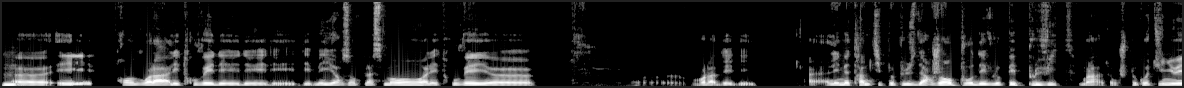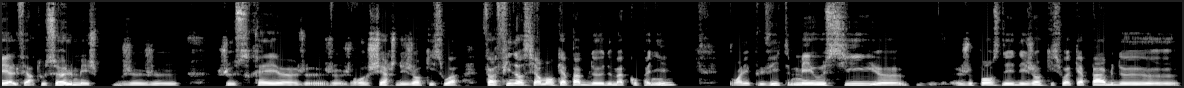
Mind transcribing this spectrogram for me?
mmh. euh, et prendre voilà aller trouver des, des, des, des meilleurs emplacements aller trouver euh, voilà des, des, aller mettre un petit peu plus d'argent pour développer plus vite voilà donc je peux continuer à le faire tout seul mais je je, je, je serai je, je, recherche des gens qui soient enfin financièrement capables de, de m'accompagner pour aller plus vite mais aussi euh, je pense des, des gens qui soient capables de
